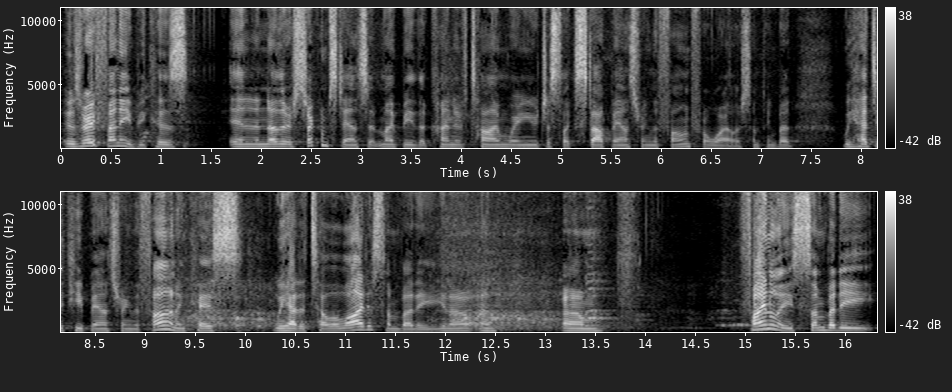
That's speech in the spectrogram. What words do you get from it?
it was very funny because in another circumstance, it might be the kind of time where you just like stop answering the phone for a while or something. But we had to keep answering the phone in case we had to tell a lie to somebody, you know. And um, finally, somebody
